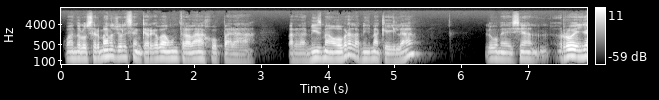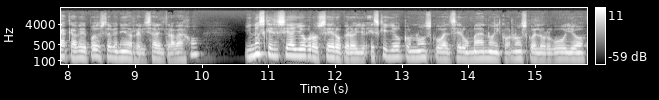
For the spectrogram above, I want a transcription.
Cuando los hermanos yo les encargaba un trabajo para, para la misma obra, la misma Keilah, luego me decían, Roe, ya acabé, ¿puede usted venir a revisar el trabajo? Y no es que sea yo grosero, pero es que yo conozco al ser humano y conozco el orgullo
